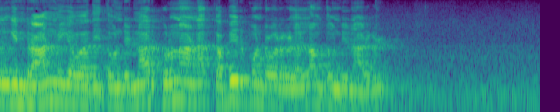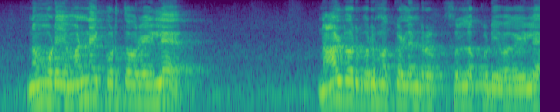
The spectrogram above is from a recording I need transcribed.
என்கின்ற ஆன்மீகவாதி தோன்றினார். குருநானக் கபீர் போன்றவர்கள் எல்லாம் தோன்றினார்கள். நம்முடைய மண்ணை பொறுத்தவரையில் நால்வர் பெருமக்கள் என்று சொல்லக்கூடிய வகையில்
